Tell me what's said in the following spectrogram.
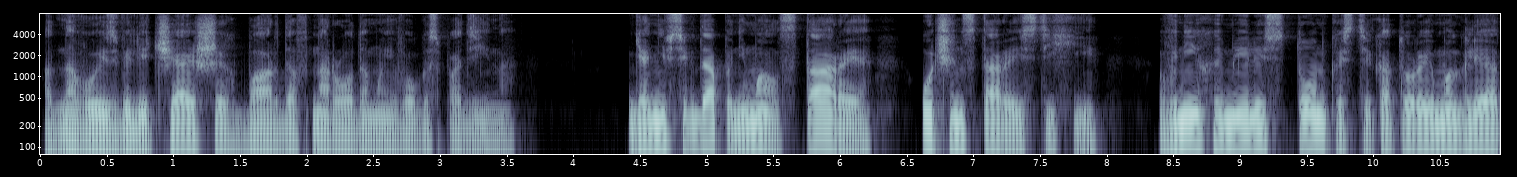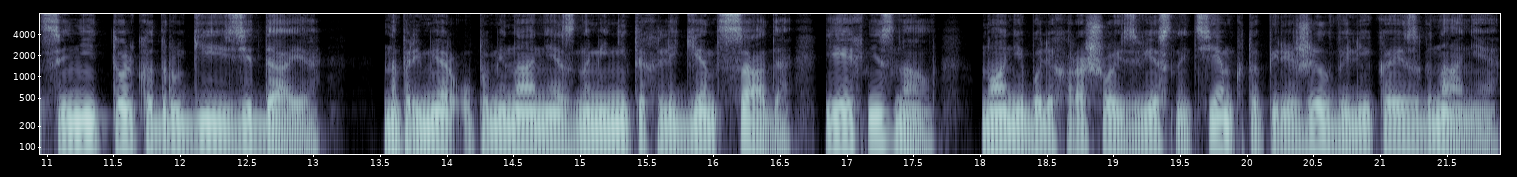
одного из величайших бардов народа моего господина. Я не всегда понимал старые, очень старые стихи. В них имелись тонкости, которые могли оценить только другие зидая — Например, упоминания знаменитых легенд сада. Я их не знал, но они были хорошо известны тем, кто пережил великое изгнание.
